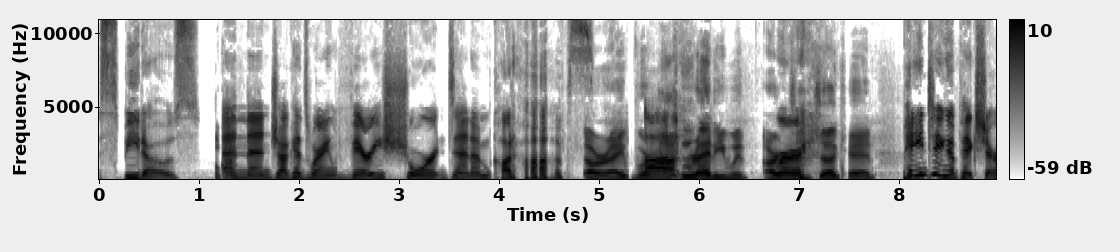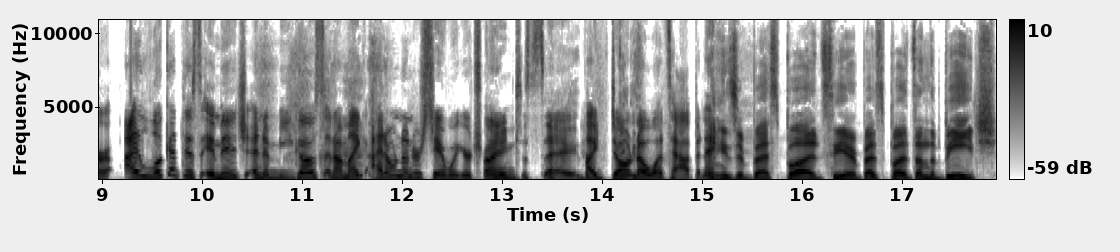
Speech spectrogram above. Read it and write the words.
Speedos. And then Jughead's wearing very short denim cutoffs. All right. We're Uh, hot and ready with Archie Jughead. Painting a picture. I look at this image and Amigos and I'm like, I don't understand what you're trying to say. I don't know what's happening. These are best buds here, best buds on the beach.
